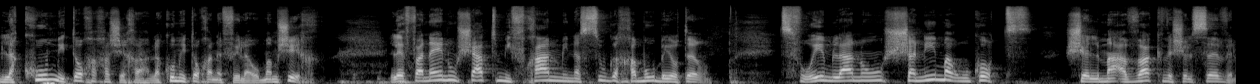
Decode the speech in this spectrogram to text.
לקום מתוך החשיכה, לקום מתוך הנפילה. הוא ממשיך. לפנינו שעת מבחן מן הסוג החמור ביותר. צפויים לנו שנים ארוכות של מאבק ושל סבל.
